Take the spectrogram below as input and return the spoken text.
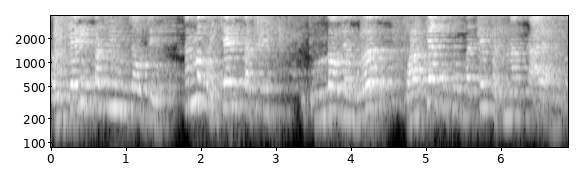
वैचारिक पातळी उंचावते आणि मग वैचारिक पातळी उंचावल्यामुळं वाढत्या कुटुंबाचे परिणाम काय आहेत?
